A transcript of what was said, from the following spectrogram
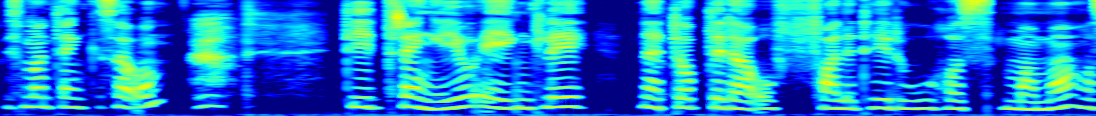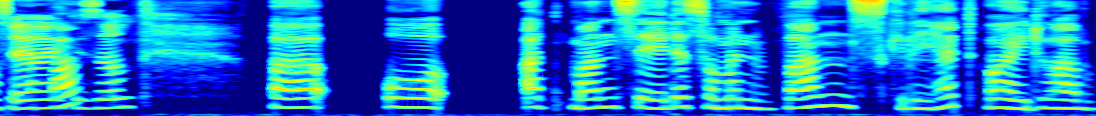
hvis man tenker seg om. De trenger jo egentlig nettopp det der å falle til ro hos mamma, hos ja, pappa. ikke sant? Uh, og at man ser det som en vanskelighet. Oi, du har,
